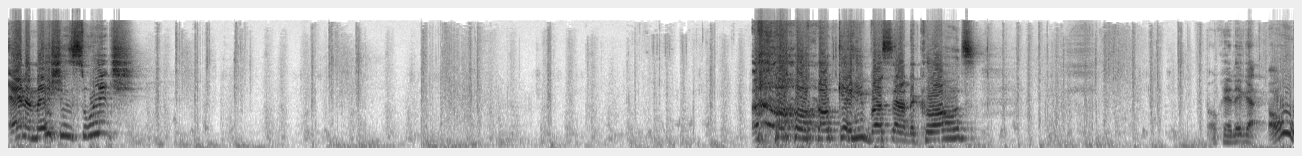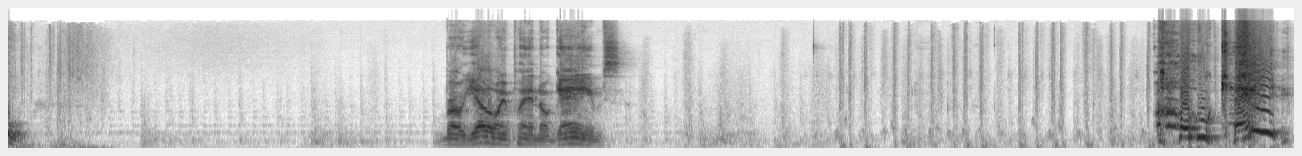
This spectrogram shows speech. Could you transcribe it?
Animation switch. Okay. He busts out the clones. Okay, they got... Oh. Bro, Yellow ain't playing no games. Okay!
